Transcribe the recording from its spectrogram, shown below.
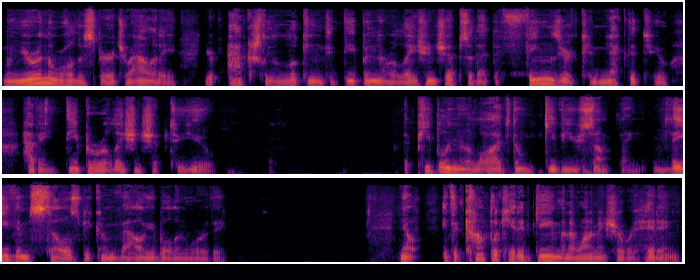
when you're in the world of spirituality, you're actually looking to deepen the relationship so that the things you're connected to have a deeper relationship to you. The people in your lives don't give you something, they themselves become valuable and worthy. Now, it's a complicated game that I want to make sure we're hitting.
